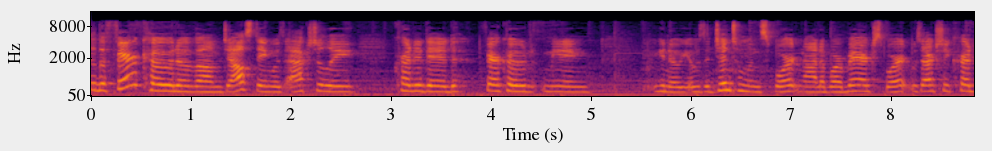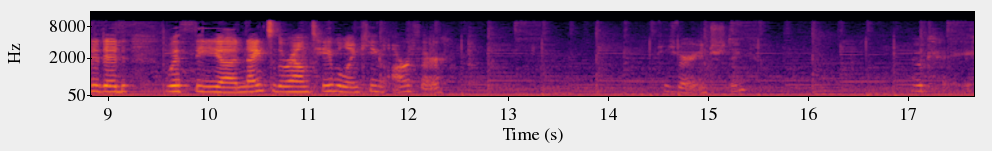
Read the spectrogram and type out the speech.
So the fair code of um, jousting was actually credited, fair code meaning, you know, it was a gentleman's sport, not a barbaric sport, was actually credited with the uh, Knights of the Round Table and King Arthur. Which is very interesting. Okay,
